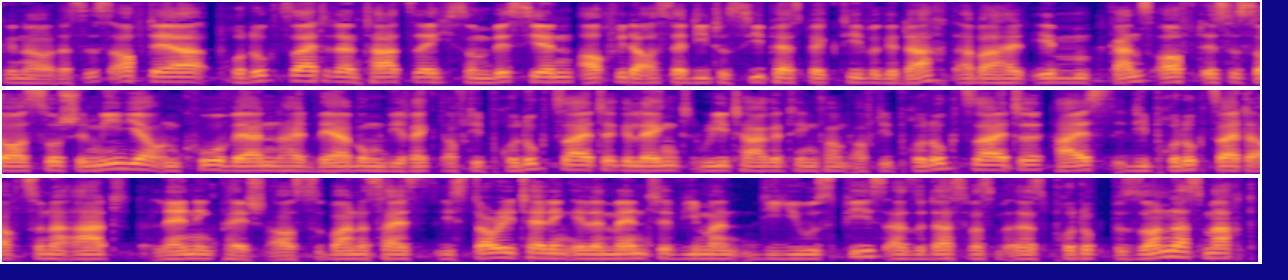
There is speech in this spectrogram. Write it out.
Genau, das ist auf der Produktseite dann tatsächlich so ein bisschen auch wieder aus der D2C-Perspektive gedacht, aber halt eben ganz oft ist es so aus Social Media und Co. werden halt Werbung direkt auf die Produktseite gelenkt. Retargeting kommt auf die Produktseite. Heißt, die Produktseite auch zu einer Art Landingpage auszubauen. Das heißt, die Storytelling-Elemente, wie man die USPs, also das, was das Produkt besonders macht,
